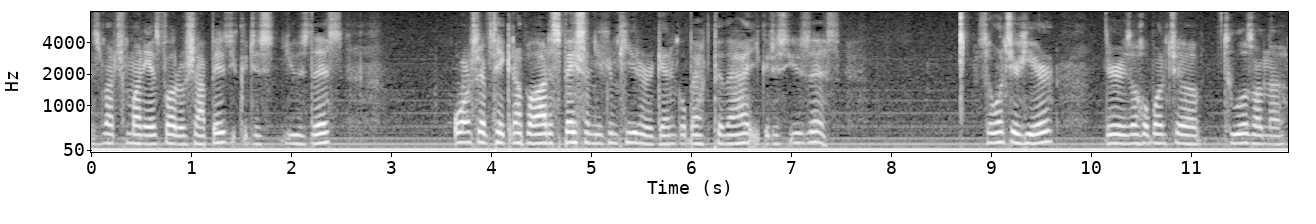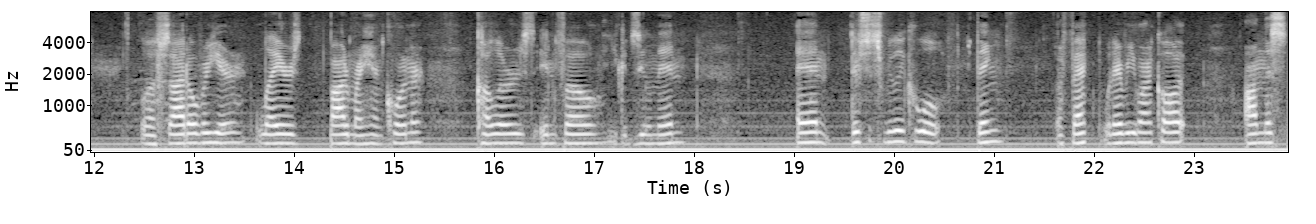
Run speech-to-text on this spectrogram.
as much money as Photoshop is you could just use this. Or instead of taking up a lot of space on your computer again go back to that you could just use this. So once you're here there's a whole bunch of tools on the left side over here. Layers bottom right hand corner colors, info, you could zoom in. And there's this really cool thing, effect, whatever you want to call it, on this.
